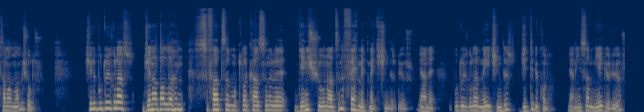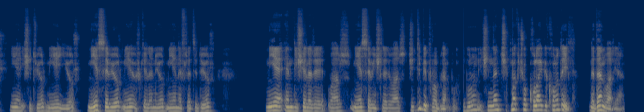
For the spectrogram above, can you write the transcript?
tamamlamış olur. Şimdi bu duygular Cenab-ı Allah'ın sıfatı mutlakasını ve geniş şuunatını fehmetmek içindir diyor. Yani bu duygular ne içindir? Ciddi bir konu. Yani insan niye görüyor, niye işitiyor, niye yiyor, niye seviyor, niye öfkeleniyor, niye nefret ediyor, Niye endişeleri var, niye sevinçleri var? Ciddi bir problem bu. Bunun içinden çıkmak çok kolay bir konu değil. Neden var yani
